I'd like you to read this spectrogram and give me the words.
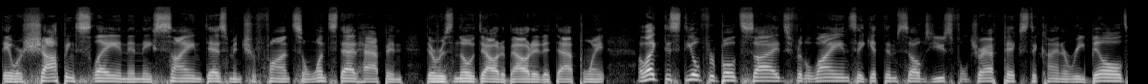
They were shopping Slay, and then they signed Desmond Trufant. So once that happened, there was no doubt about it at that point. I like this deal for both sides. For the Lions, they get themselves useful draft picks to kind of rebuild.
